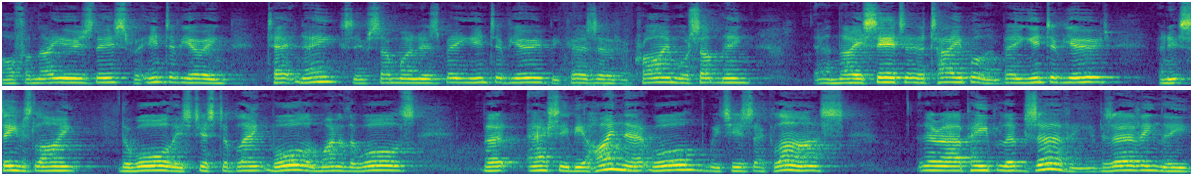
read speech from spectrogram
Often they use this for interviewing techniques. If someone is being interviewed because of a crime or something, and they sit at a table and being interviewed, and it seems like the wall is just a blank wall on one of the walls, but actually behind that wall, which is a glass, there are people observing, observing the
